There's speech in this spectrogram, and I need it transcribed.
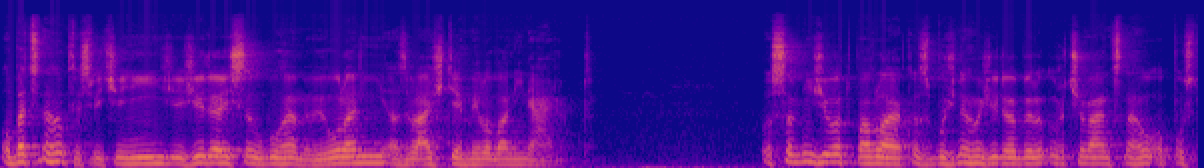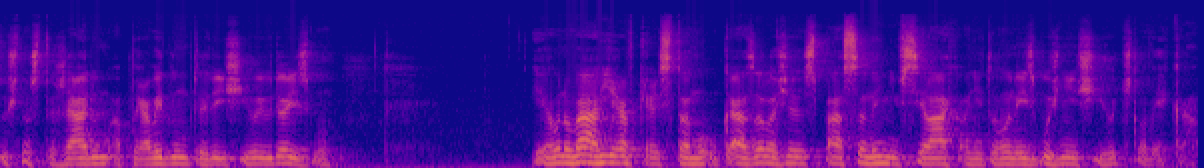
obecného přesvědčení, že Židé jsou Bohem vyvolený a zvláště milovaný národ. Osobní život Pavla jako zbožného žida byl určován snahou o poslušnost řádům a pravidlům tehdejšího judaismu. Jeho nová víra v Krista mu ukázala, že spása není v silách ani toho nejzbožnějšího člověka.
